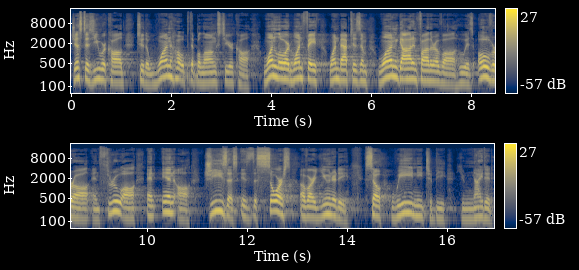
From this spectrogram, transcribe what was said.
just as you were called to the one hope that belongs to your call. One Lord, one faith, one baptism, one God and Father of all, who is over all and through all and in all. Jesus is the source of our unity. So we need to be united,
